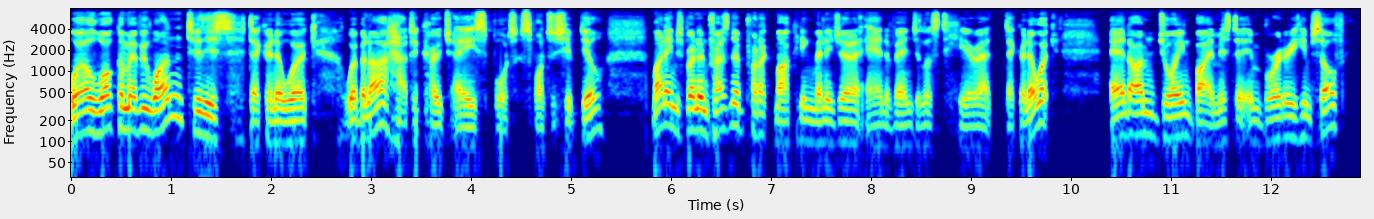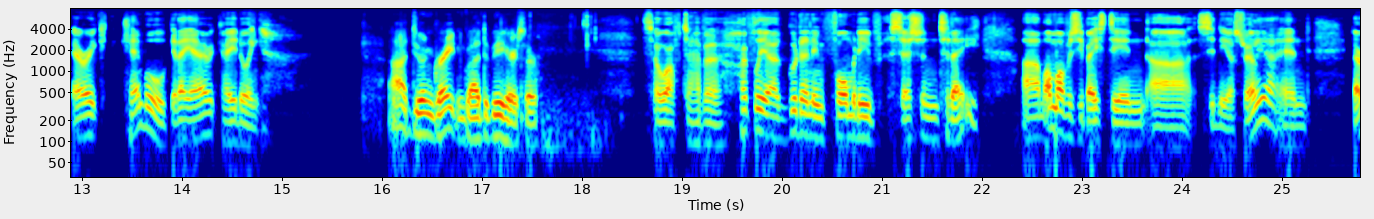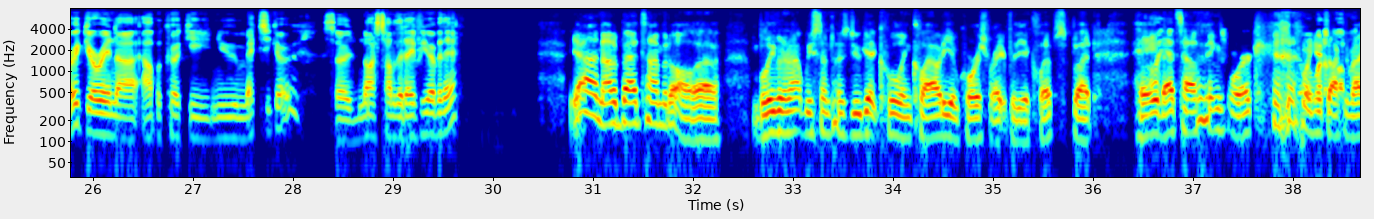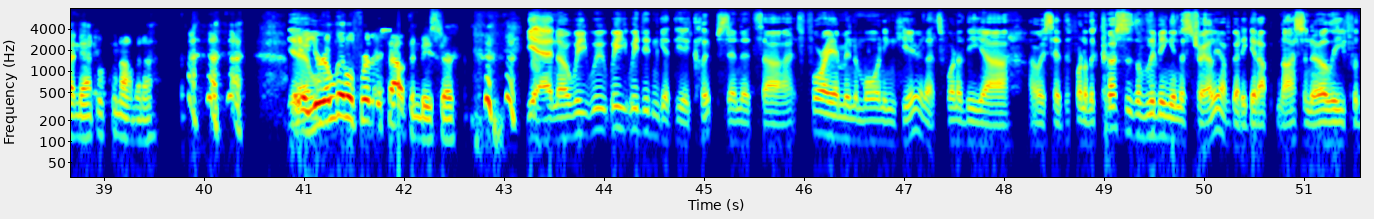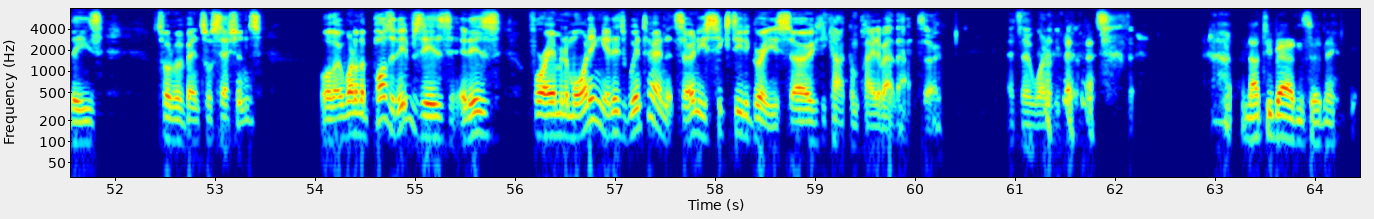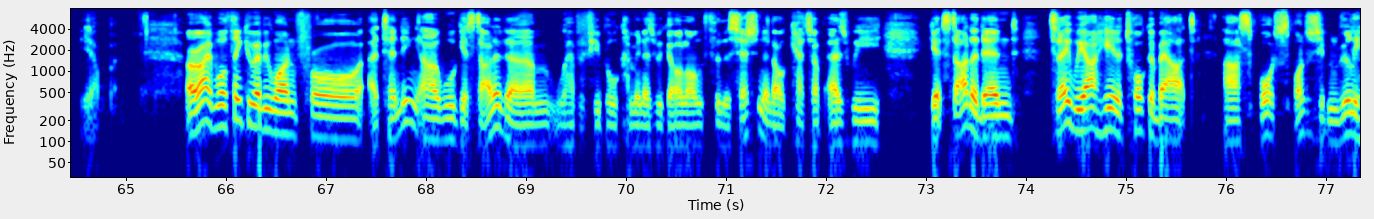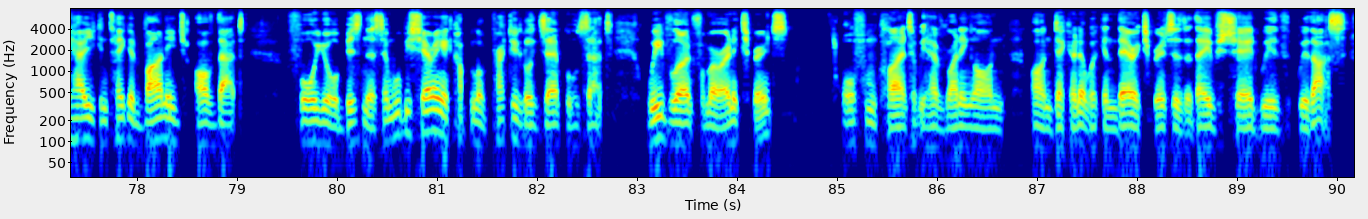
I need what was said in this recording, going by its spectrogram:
Well, welcome everyone to this Deco Network webinar, How to Coach a Sports Sponsorship Deal. My name is Brenden Prazner, Product Marketing Manager and Evangelist here at Deco Network, and I'm joined by Mr. Embroidery himself, Erich Campbell. G'day, Erich. How are you doing? Uh, doing great and glad to be here, sir. So we're off to have a hopefully a good and informative session today. Um, I'm obviously based in uh, Sydney, Australia, and Erich, you're in uh, Albuquerque, New Mexico. So nice time of the day for you over there. Yeah, not a bad time at all. Uh, believe it or not, we sometimes do get cool and cloudy, of course, right for the eclipse. But hey, oh, yeah. that's how things work when you're talking about natural phenomena. yeah, yeah, you're a little further south than me, sir. yeah, no, we, we, we didn't get the eclipse, and it's uh, it's 4 a.m. in the morning here, and that's one of the uh, I always said that's one of the curses of living in Australia. I've got to get up nice and early for these sort of events or sessions. Although one of the positives is it is 4 a.m. in the morning, it is winter, and it's only 60 degrees, so you can't complain about that. So that's a one of the benefits. Not too bad in Sydney. Yep. All right. Well, thank you everyone for attending. Uh, we'll get started. Um, we'll have a few people come in as we go along through the session, and I'll catch up as we get started. And today we are here to talk about uh, sports sponsorship and really how you can take advantage of that for your business. And we'll be sharing a couple of practical examples that we've learned from our own experience or from clients that we have running on on Deco Network and their experiences that they've shared with with us.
